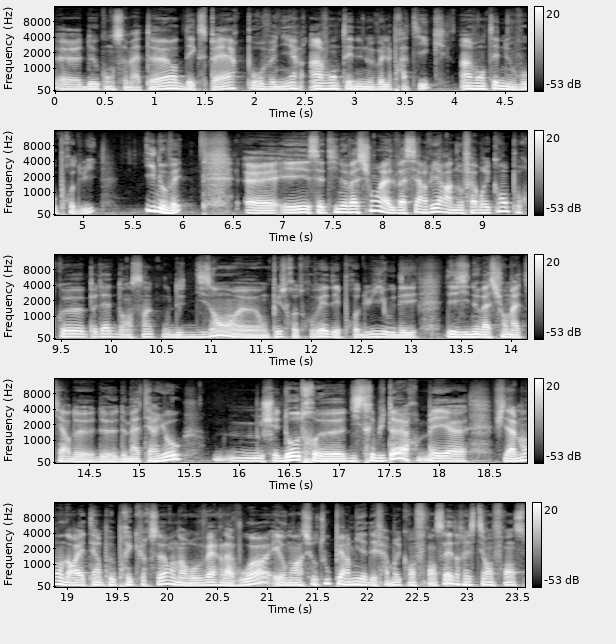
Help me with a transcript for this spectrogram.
de consommateurs, d'experts, pour venir inventer de nouvelles pratiques, inventer de nouveaux produits, innover. Euh, et cette innovation, elle va servir à nos fabricants pour que peut-être dans 5 ou 10 ans, euh, on puisse retrouver des produits ou des, innovations en matière de, matériaux mm, chez d'autres euh, distributeurs. Mais finalement, on aura été un peu précurseur, on aura ouvert la voie et on aura surtout permis à des fabricants français de rester en France.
